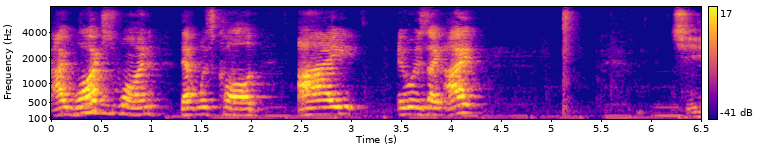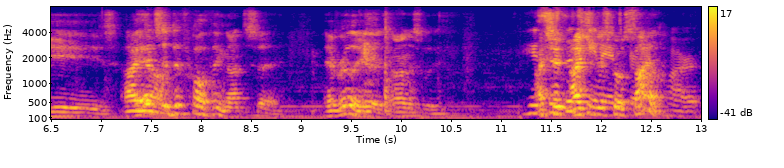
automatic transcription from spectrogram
I watched one that was called I. It was like I. Jeez, I that's know. a difficult thing not to say. It really is, honestly. He's I just should- a I should teenage just go girl silent. at heart.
